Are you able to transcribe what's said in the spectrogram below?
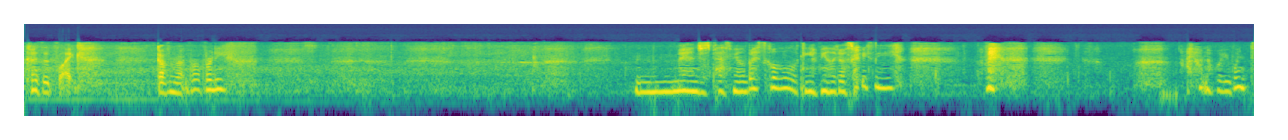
because it's like government property. Man just passed me on the bicycle, looking at me like I was crazy. Man, I don't know where he went.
